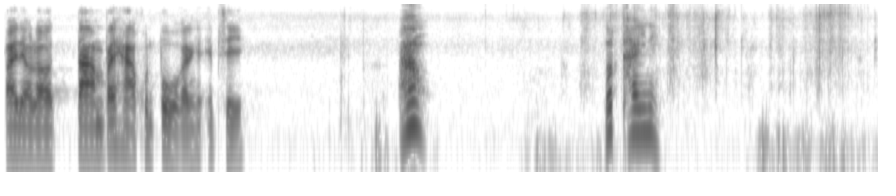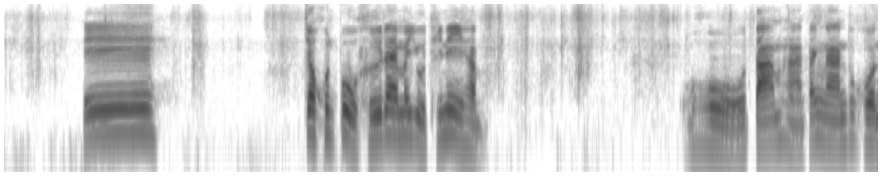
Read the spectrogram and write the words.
ไปเดี๋ยวเราตามไปหาคุณปู่กันครับ FC อ้าว รถใครนี่ เอะเจ้าคุณปู่คือได้มาอยู่ที่นี่ครับ โอ้โห ตามหาตั้งนานทุกคน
